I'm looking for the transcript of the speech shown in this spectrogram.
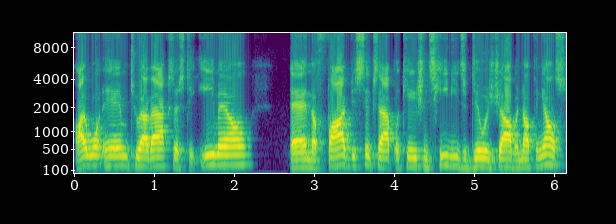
I want him to have access to email and the five to six applications he needs to do his job and nothing else.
